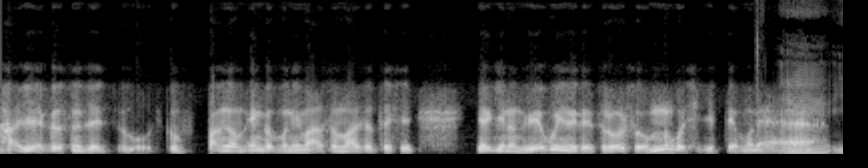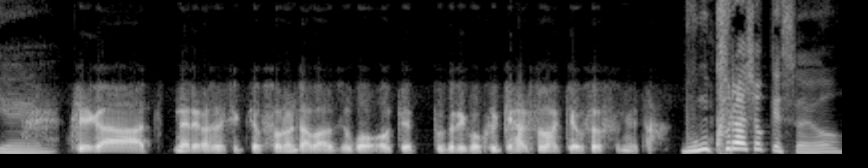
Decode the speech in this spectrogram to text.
아, 예, 그렇습니다. 이제 그 방금 앵커분이 말씀하셨듯이 여기는 외부인들이 들어올 수 없는 곳이기 때문에 예, 예. 제가 내려가서 직접 손을 잡아주고 어깨 두드리고 그렇게 할 수밖에 없었습니다. 뭉클하셨겠어요.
